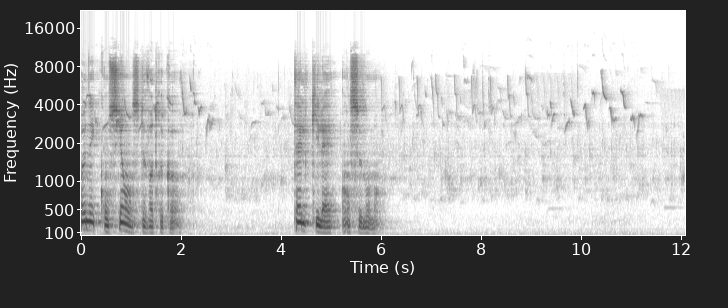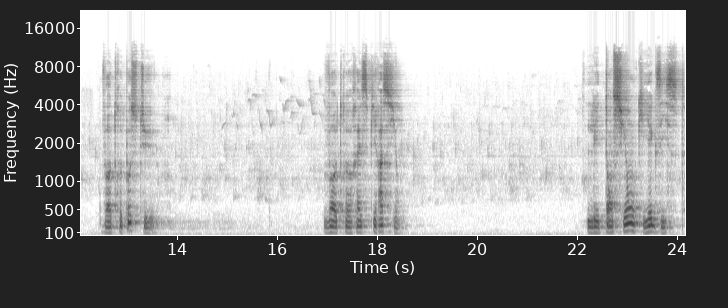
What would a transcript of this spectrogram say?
Prenez conscience de votre corps tel qu'il est en ce moment. votre posture, votre respiration, les tensions qui existent.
